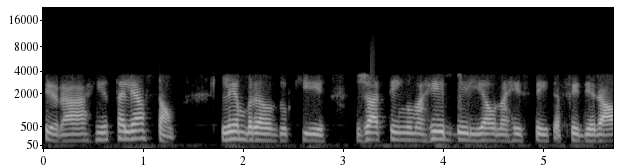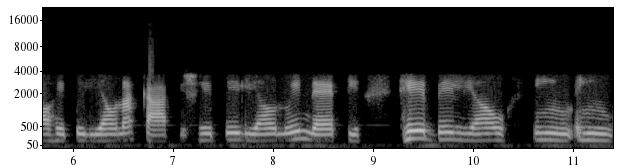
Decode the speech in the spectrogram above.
será a retaliação. Lembrando que já tem uma rebelião na Receita Federal, rebelião na CAPES, rebelião no INEP, rebelião em, em,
